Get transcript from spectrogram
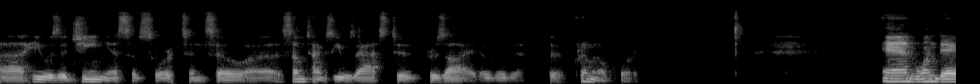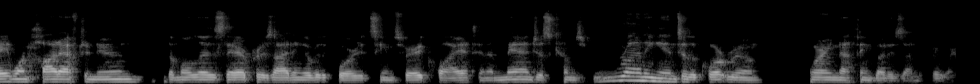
Uh, he was a genius of sorts, and so uh, sometimes he was asked to preside over the, the criminal court. And one day, one hot afternoon, the mullah is there presiding over the court. It seems very quiet, and a man just comes running into the courtroom wearing nothing but his underwear.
